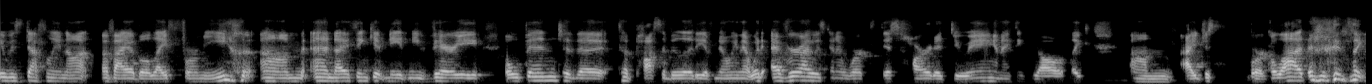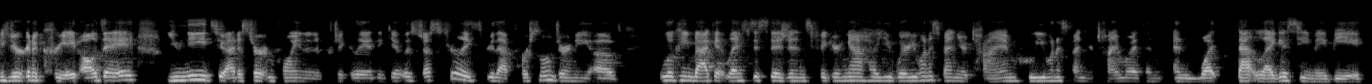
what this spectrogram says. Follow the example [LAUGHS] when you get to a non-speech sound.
it was definitely not a viable life for me. [LAUGHS] Um, and I think it made me very open to the to possibility of knowing that whatever I was going to work this hard at doing, and I think we all like, um, I just work a lot. [LAUGHS] it's like if you're going to create all day, you need to at a certain point, and particularly, I think it was just really through that personal journey of looking back at life decisions figuring out how you where you want to spend your time who you want to spend your time with and and what that legacy may be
